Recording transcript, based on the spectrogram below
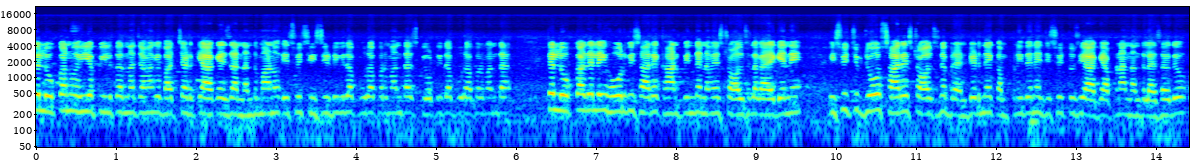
ਤੇ ਲੋਕਾਂ ਨੂੰ ਇਹੀ ਅਪੀਲ ਕਰਨਾ ਚਾਹਾਂਗੇ, ਵੱਧ ਚੜ ਕੇ ਆ ਕੇ ਇਸ ਦਾ ਆਨੰਦ ਮਾਣੋ, ਇਸ ਵਿੱਚ ਸੀਸੀਟੀਵੀ ਦਾ ਪੂਰਾ ਪ੍ਰਬੰਧ ਹੈ ਸਿਕਿਉਰਿਟੀ ਦਾ ਪੂਰਾ ਪ੍ਰਬੰਧ ਹੈ ਤੇ ਲੋਕਾਂ ਦੇ ਲਈ ਹੋਰ ਵੀ ਸਾਰੇ ਖਾਣ ਪੀਣ ਦੇ ਨਵੇਂ ਸਟਾਲਸ ਲਗਾਏ ਗਏ ਨੇ, ਇਸ ਵਿੱਚ ਜੋ ਸਾਰੇ ਸਟਾਲਸ ਨੇ ਬ੍ਰਾਂਡਡ ਨੇ ਕੰਪਨੀ ਦੇ ਨੇ, ਜਿਸ ਵਿੱਚ ਤੁਸੀਂ ਆ ਕੇ ਆਪਣਾ ਆਨੰਦ ਲੈ ਸਕਦੇ ਹੋ।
